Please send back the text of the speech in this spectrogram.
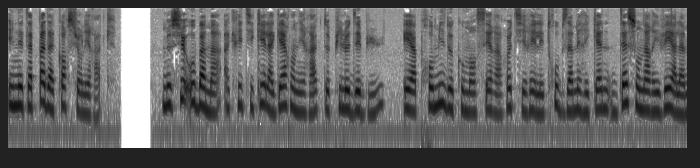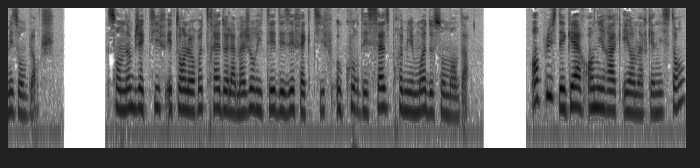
ils n'étaient pas d'accord sur l'Irak. M. Obama a critiqué la guerre en Irak depuis le début et a promis de commencer à retirer les troupes américaines dès son arrivée à la Maison Blanche. Son objectif étant le retrait de la majorité des effectifs au cours des 16 premiers mois de son mandat. En plus des guerres en Irak et en Afghanistan,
